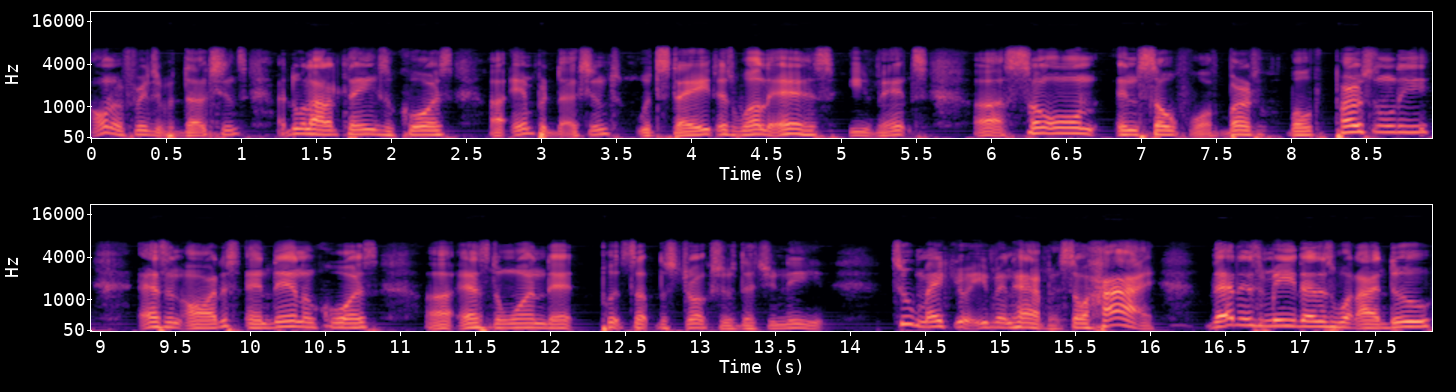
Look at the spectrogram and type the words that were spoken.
owner of Frizzy Productions. I do a lot of things, of course, uh, in productions with stage as well as events, uh, so on and so forth, both, both personally as an artist, and then, of course, uh, as the one that puts up the structures that you need to make your event happen. So, hi, that is me. That is what I do.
